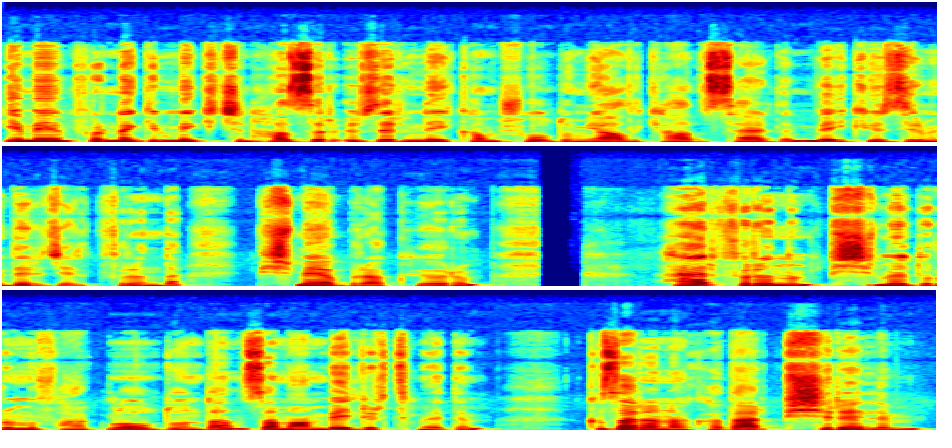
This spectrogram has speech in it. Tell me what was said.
Yemeğin fırına girmek için hazır. Üzerine yıkamış olduğum yağlı kağıdı serdim ve 220 derecelik fırında pişmeye bırakıyorum. Her fırının pişirme durumu farklı olduğundan zaman belirtmedim. Kızarana kadar pişirelim.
